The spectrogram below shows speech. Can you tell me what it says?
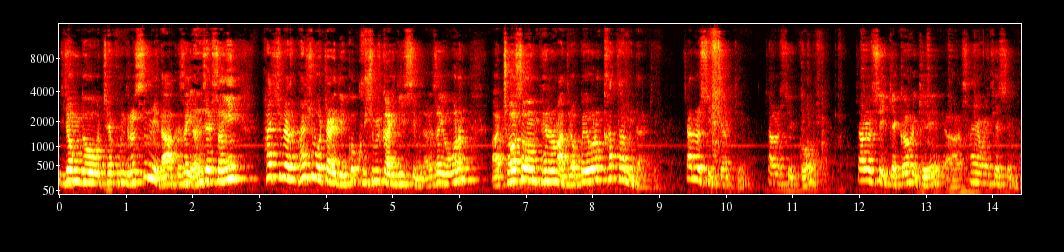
이 정도 제품들을 씁니다. 그래서 연색성이 80에서 85짜리도 있고 90일까지도 있습니다. 그래서 요거는 아, 저소음 펜으로 만들었고 요거는 카타입니다. 이렇게 자를 수 있죠. 이렇게 자를 수 있고 자를 수 있게끔 이렇게 아, 사용이 됐습니다.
